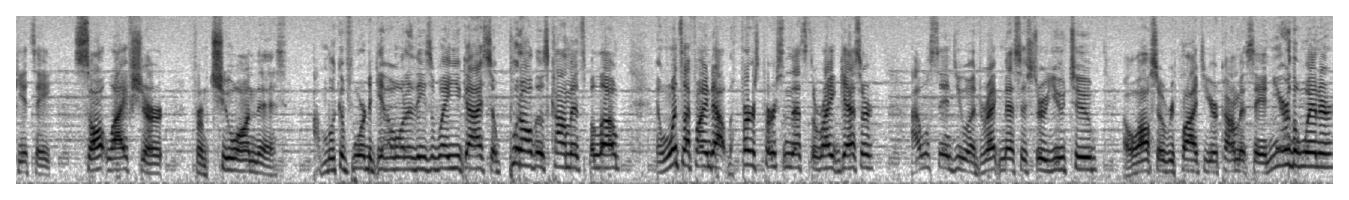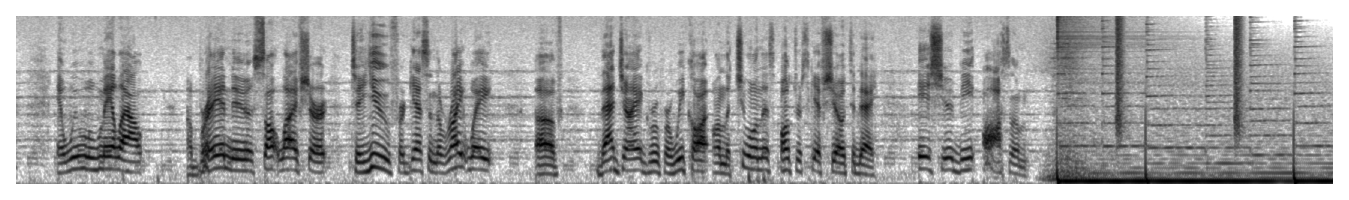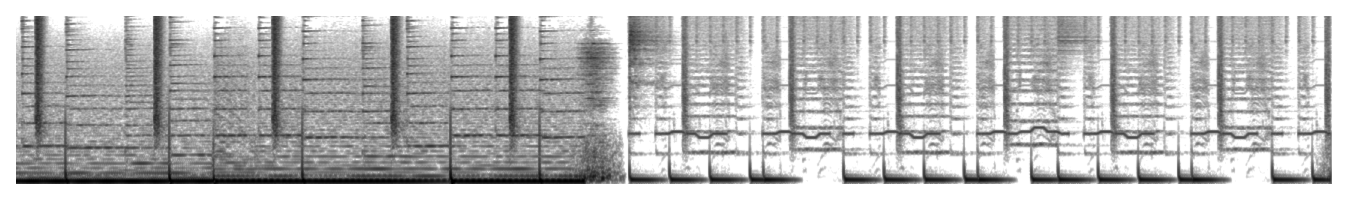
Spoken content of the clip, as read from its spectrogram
gets a Salt Life shirt from Chew On This. I'm looking forward to giving one of these away, you guys, so put all those comments below. And once I find out the first person that's the right guesser, I will send you a direct message through YouTube. I will also reply to your comment saying you're the winner, and we will mail out a brand new Salt Life shirt to you for guessing the right weight of that giant grouper we caught on the Chew on This Ultra Skiff show today. It should be awesome.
